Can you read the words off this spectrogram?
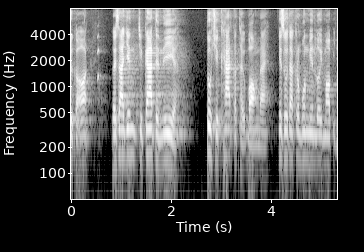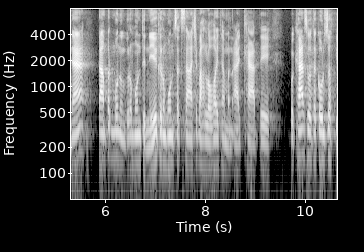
ឬក៏អត់ដោយសារយើងជាការធានាទោះជាខាតក៏ត្រូវបងដែរយើងសួរថាក្រុមហ៊ុនមានលុយមកពីណាតាមពិតមុននឹងក្រុមហ៊ុនធានាក្រុមហ៊ុនសិក្សាច្បាស់លាស់ហើយថាมันអាចខាតទេ បើខាតសួរថាកូនសិស្ស2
